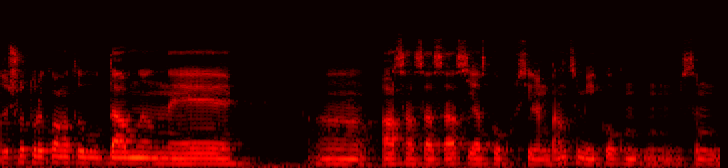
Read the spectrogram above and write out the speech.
Защото рекламата отдавна не е аз, аз, аз, аз и аз колко силен бранд съм и колко съм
